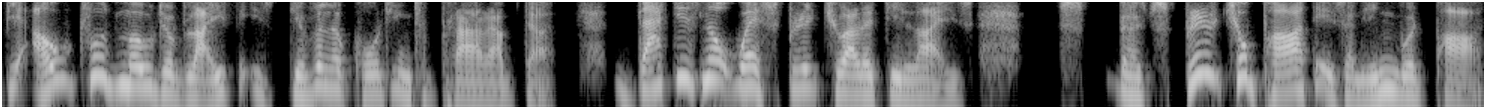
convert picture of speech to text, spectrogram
the outward mode of life is given according to prarabdha. That is not where spirituality lies. The spiritual path is an inward path.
